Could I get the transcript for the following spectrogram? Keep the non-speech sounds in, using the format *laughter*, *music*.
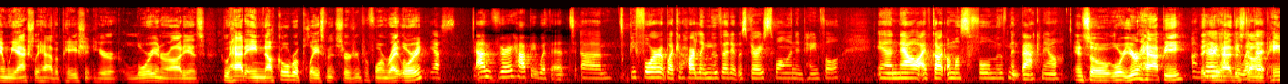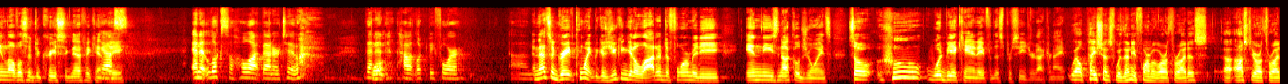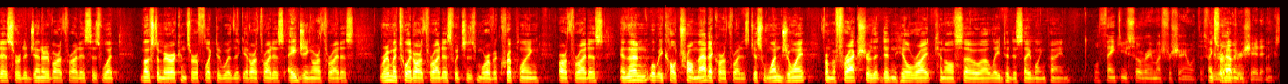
And we actually have a patient here, Lori in our audience, who had a knuckle replacement surgery performed, right, Lori? Yes, I'm very happy with it. Um, before, I could hardly move it. It was very swollen and painful. And now I've got almost full movement back now. And so, Lori, you're happy I'm that you had this done. it. Pain levels have decreased significantly. Yes. And it looks a whole lot better, too, *laughs* than Well- it, how it looked before. And that's a great point because you can get a lot of deformity in these knuckle joints. So, who would be a candidate for this procedure, Dr. Knight? Well, patients with any form of arthritis, uh, osteoarthritis or degenerative arthritis is what most Americans are afflicted with that get arthritis, aging arthritis, rheumatoid arthritis, which is more of a crippling arthritis, and then what we call traumatic arthritis, just one joint from a fracture that didn't heal right can also uh, lead to disabling pain. Well, thank you so very much for sharing with us. Thanks we for really having me. appreciate it. Thanks.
